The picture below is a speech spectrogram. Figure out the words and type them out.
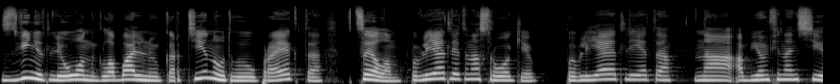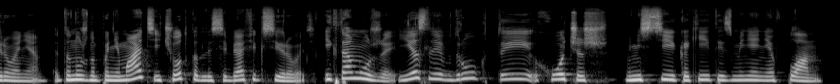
Сдвинет ли он глобальную картину твоего проекта в целом? Повлияет ли это на сроки? Повлияет ли это на объем финансирования? Это нужно понимать и четко для себя фиксировать. И к тому же, если вдруг ты хочешь внести какие-то изменения в план,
